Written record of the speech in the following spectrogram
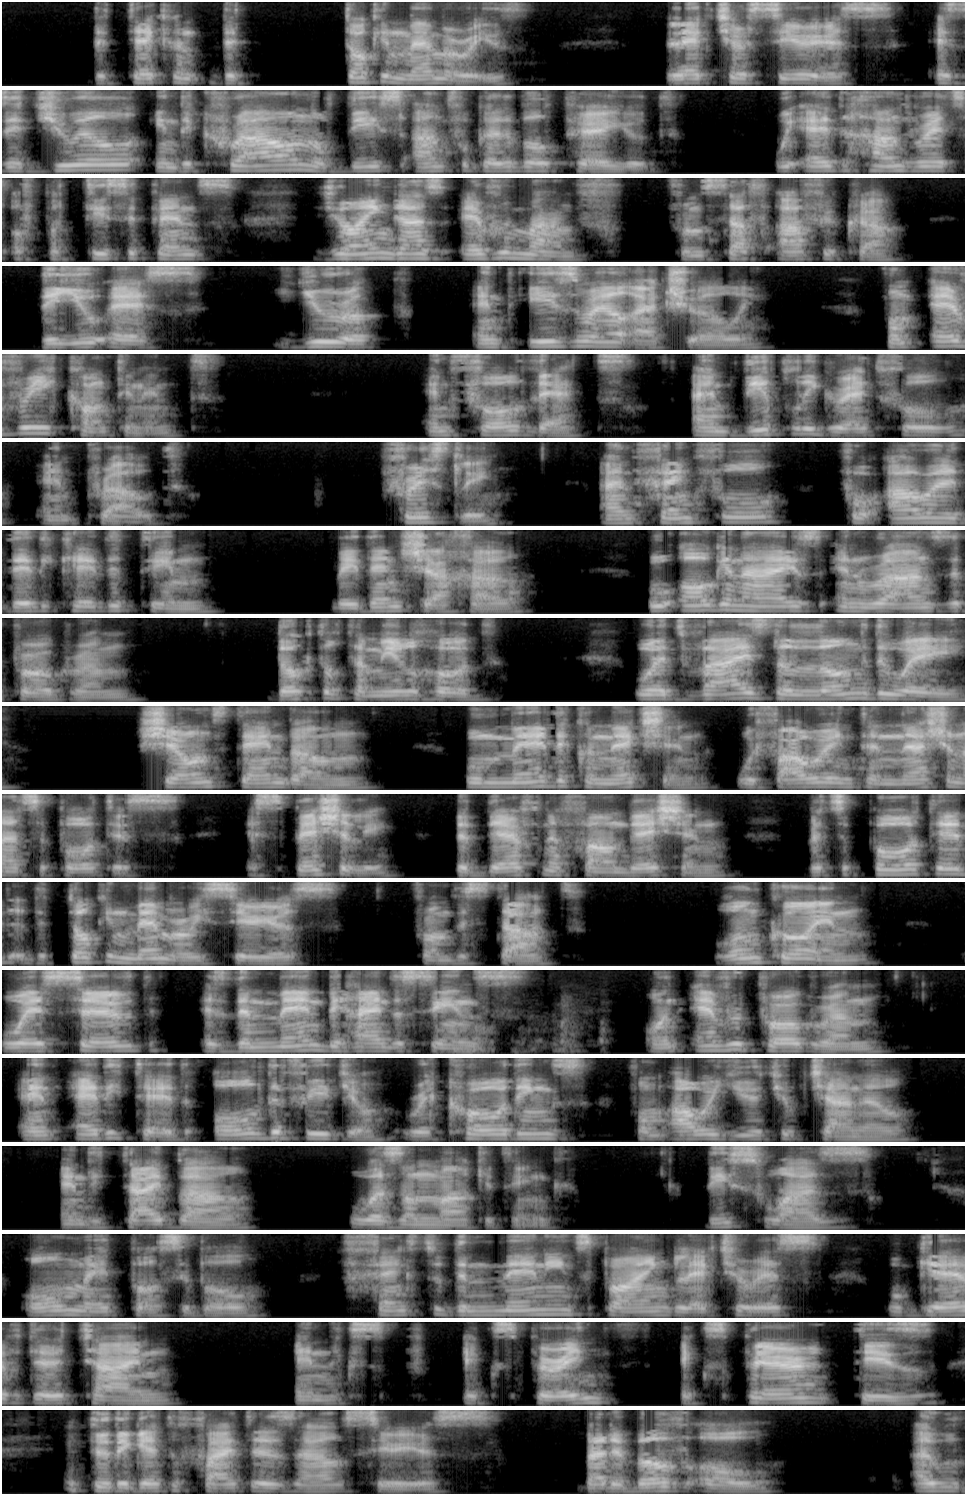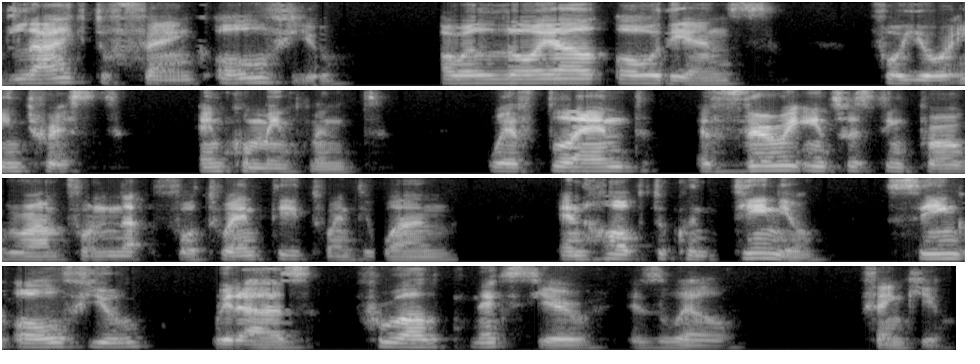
the, taken, the Talking Memories lecture series as the jewel in the crown of this unforgettable period. We had hundreds of participants joining us every month from South Africa, the US, Europe, and Israel actually, from every continent. And for that, I'm deeply grateful and proud. Firstly, I'm thankful for our dedicated team, Beiden Shachar, who organizes and runs the program, Dr. Tamir Hod, who advised along the way, Sharon Steinbaum, who made the connection with our international supporters, especially the Derfner Foundation that supported the Talking Memory series from the start. Ron Cohen, who has served as the man behind the scenes on every program and edited all the video recordings from our YouTube channel, and Itai Bar, was on marketing. This was all made possible thanks to the many inspiring lecturers who gave their time and ex experience, expertise to the Ghetto Fighters House series. But above all, I would like to thank all of you, our loyal audience, for your interest and commitment. We have planned a very interesting program for, for 2021 and hope to continue seeing all of you with us throughout next year as well. Thank you.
